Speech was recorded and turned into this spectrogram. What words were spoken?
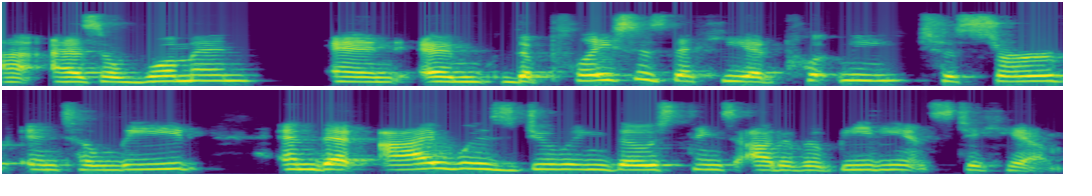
uh, as a woman and and the places that he had put me to serve and to lead and that i was doing those things out of obedience to him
